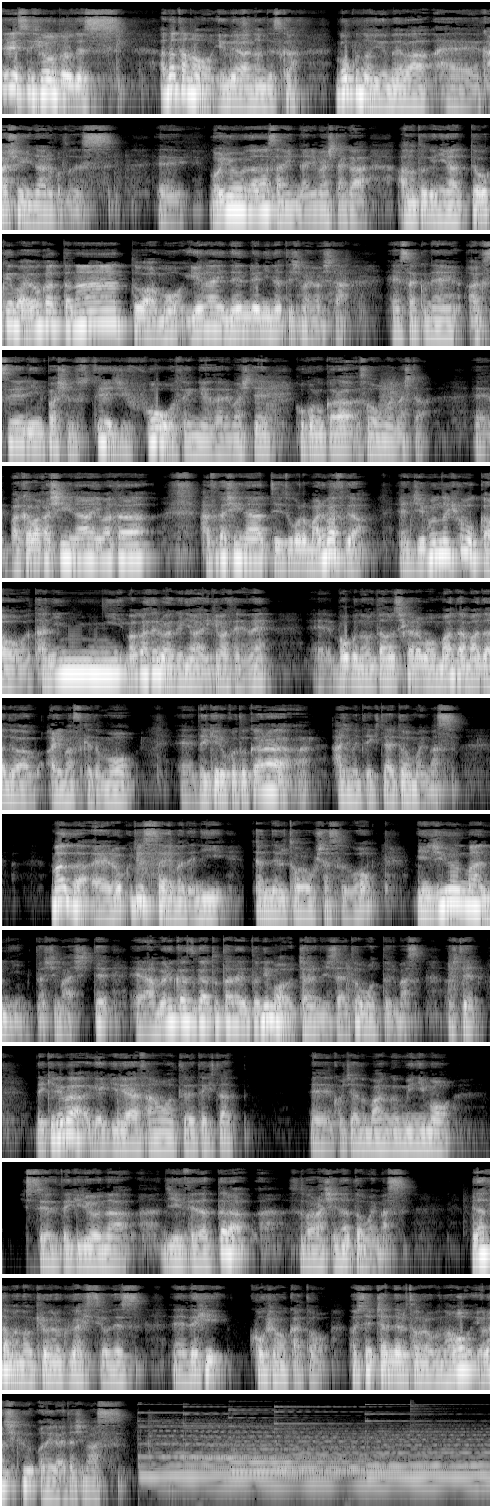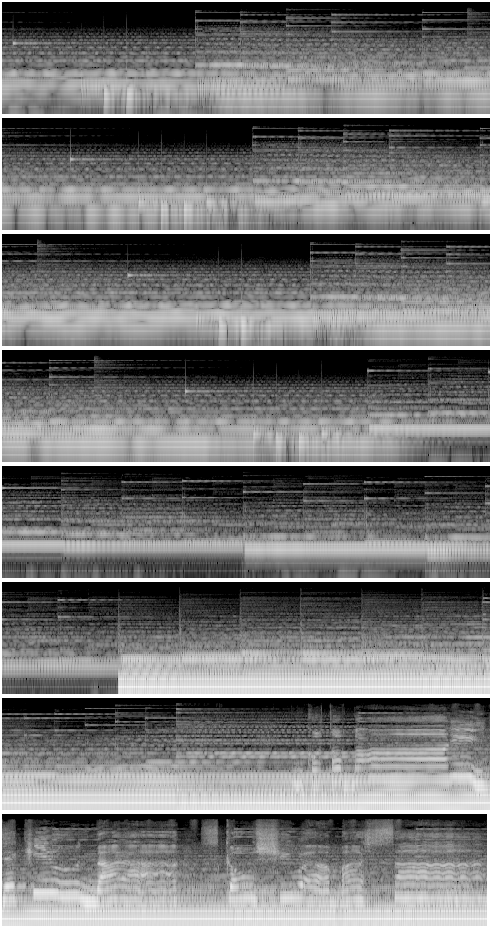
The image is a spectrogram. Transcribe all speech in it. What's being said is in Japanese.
エース兵道です。あなたの夢は何ですか？僕の夢は、えー、歌手になることです、えー。57歳になりましたが、あの時にやっておけばよかったなぁとはもう言えない年齢になってしまいました。えー、昨年、悪性リンパ腫ステージ4を宣言されまして、心からそう思いました。えー、バカバカしいなぁ、今更恥ずかしいなぁっていうところもありますが、えー、自分の評価を他人に任せるわけにはいきませんよね。えー、僕の歌の力もまだまだではありますけども、えー、できることから始めていきたいと思います。まずは、えー、60歳までにチャンネル登録者数を20万人としまして、えー、アメリカズガットタレントにもチャレンジしたいと思っております。そして、できれば激レアさんを連れてきた、えー、こちらの番組にも出演できるような人生だったら素晴らしいなと思います。皆様の協力が必要です。えー、ぜひ高評価と、そしてチャンネル登録の方よろしくお願いいたします。できるなら少しはマシさ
